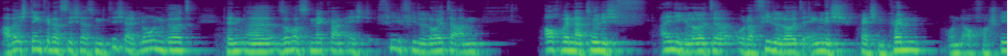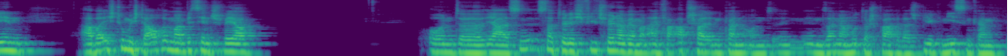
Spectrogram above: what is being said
Aber ich denke, dass sich das mit Sicherheit lohnen wird, denn äh, sowas meckern echt viele, viele Leute an. Auch wenn natürlich einige Leute oder viele Leute Englisch sprechen können und auch verstehen. Aber ich tue mich da auch immer ein bisschen schwer. Und äh, ja, es ist natürlich viel schöner, wenn man einfach abschalten kann und in, in seiner Muttersprache das Spiel genießen kann.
